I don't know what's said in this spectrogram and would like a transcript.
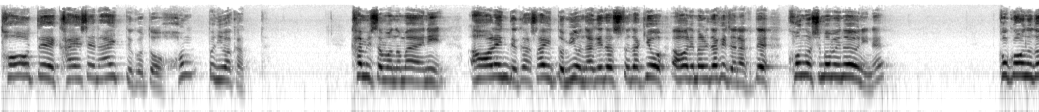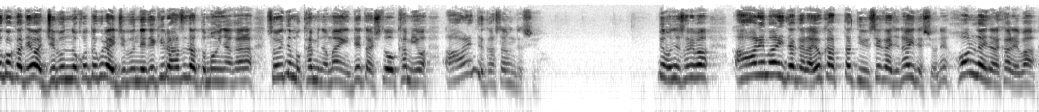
到底返せないということを本当に分かって神様の前に憐れんでくださいと身を投げ出す人だけを憐れまるだけじゃなくてこのしもべのようにね心のどこかでは自分のことぐらい自分でできるはずだと思いながらそれでも神の前に出た人を神は憐れんでくださるんですよ。でもねそれは憐れまりだからよかったという世界じゃないですよね。本来なら彼は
